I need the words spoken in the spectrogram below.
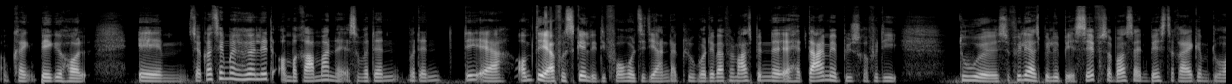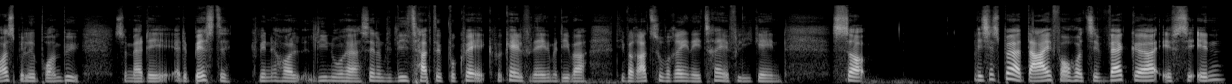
omkring begge hold. Øh, så jeg kan godt tænke mig at høre lidt om rammerne, altså hvordan, hvordan det er, om det er forskelligt i forhold til de andre klubber. Det er i hvert fald meget spændende at have dig med, Bysra, fordi du øh, selvfølgelig har spillet BSF, som også er den bedste række, men du har også spillet Brøndby, som er det, er det bedste kvindehold lige nu her, selvom de lige tabte på pokalfinalen, men de var, de var ret suveræne i 3 ligaen Så hvis jeg spørger dig i forhold til, hvad gør FCN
